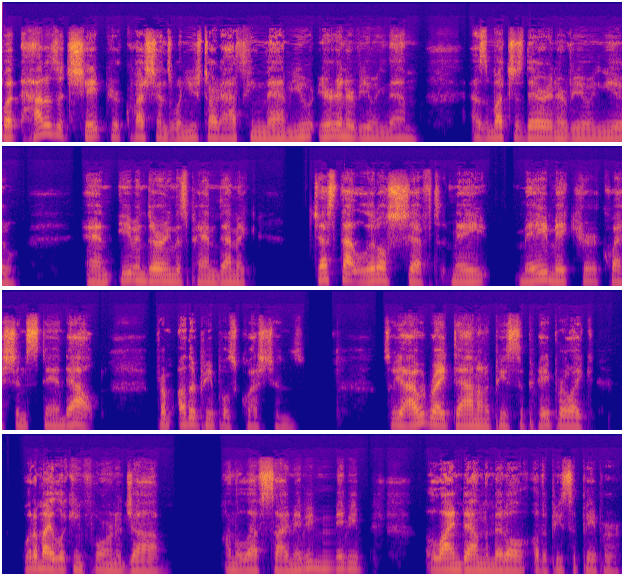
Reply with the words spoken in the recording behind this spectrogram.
But how does it shape your questions when you start asking them? You, you're interviewing them as much as they're interviewing you. And even during this pandemic, just that little shift may may make your questions stand out from other people's questions. So yeah, I would write down on a piece of paper like what am I looking for in a job on the left side? Maybe maybe a line down the middle of a piece of paper.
